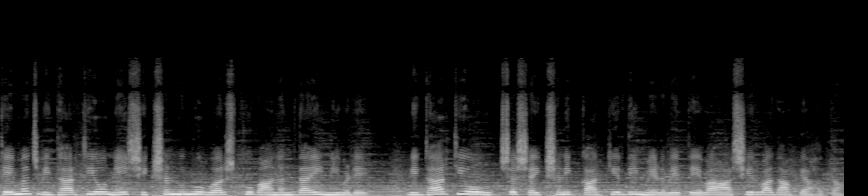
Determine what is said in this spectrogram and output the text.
તેમજ વિદ્યાર્થીઓને શિક્ષણનું વર્ષ ખૂબ આનંદદાયી નીવડે. વિદ્યાર્થીઓ ઉચ્ચ શૈક્ષણિક કારકિર્દી મેળવે તેવા આશીર્વાદ આપ્યા હતા.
